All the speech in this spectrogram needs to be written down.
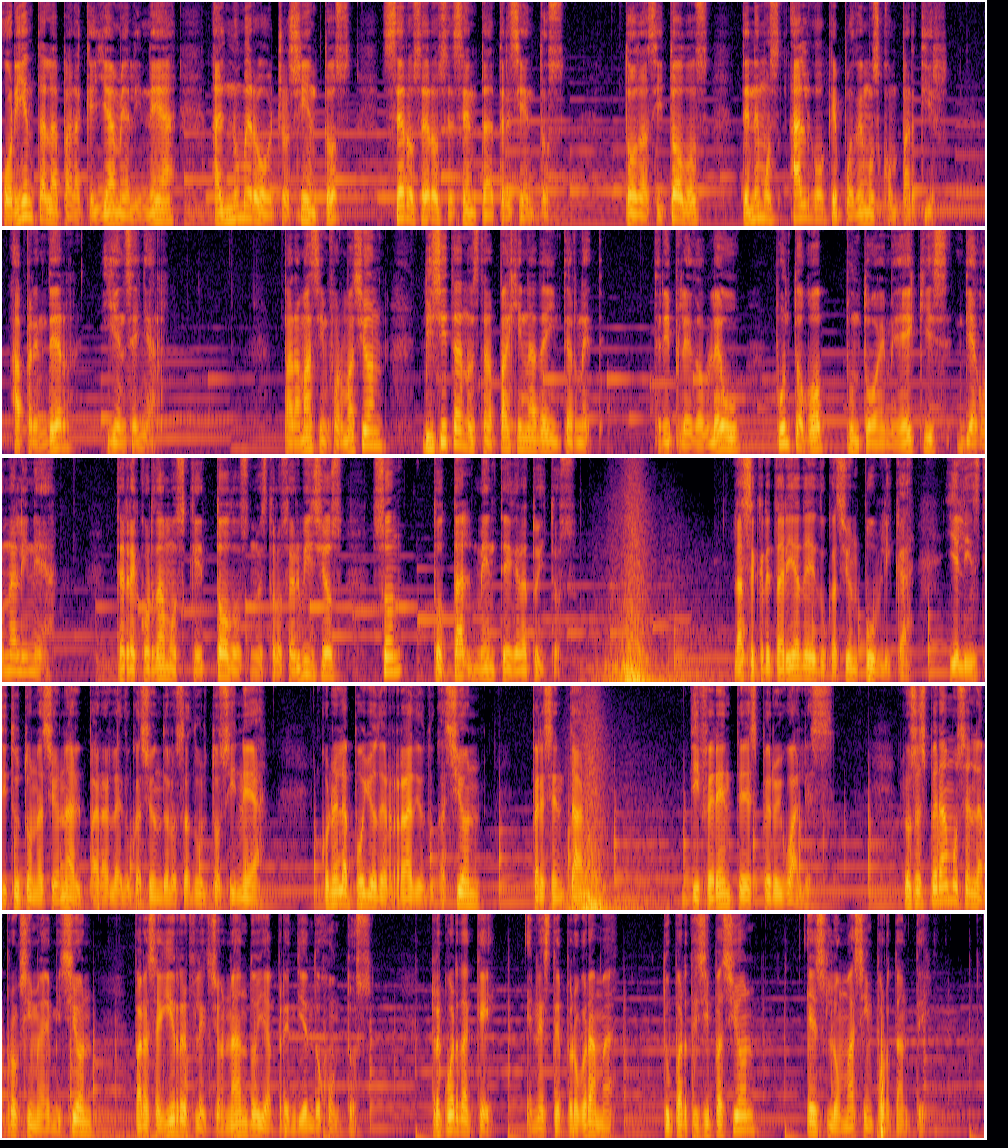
oriéntala para que llame a Linea al número 800 0060 300. Todas y todos tenemos algo que podemos compartir, aprender y enseñar. Para más información, visita nuestra página de internet www.gov.mx diagonalinea. Te recordamos que todos nuestros servicios son totalmente gratuitos. La Secretaría de Educación Pública y el Instituto Nacional para la Educación de los Adultos INEA, con el apoyo de Radio Educación, presentaron diferentes pero iguales. Los esperamos en la próxima emisión para seguir reflexionando y aprendiendo juntos. Recuerda que, en este programa, tu participación es lo más importante.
